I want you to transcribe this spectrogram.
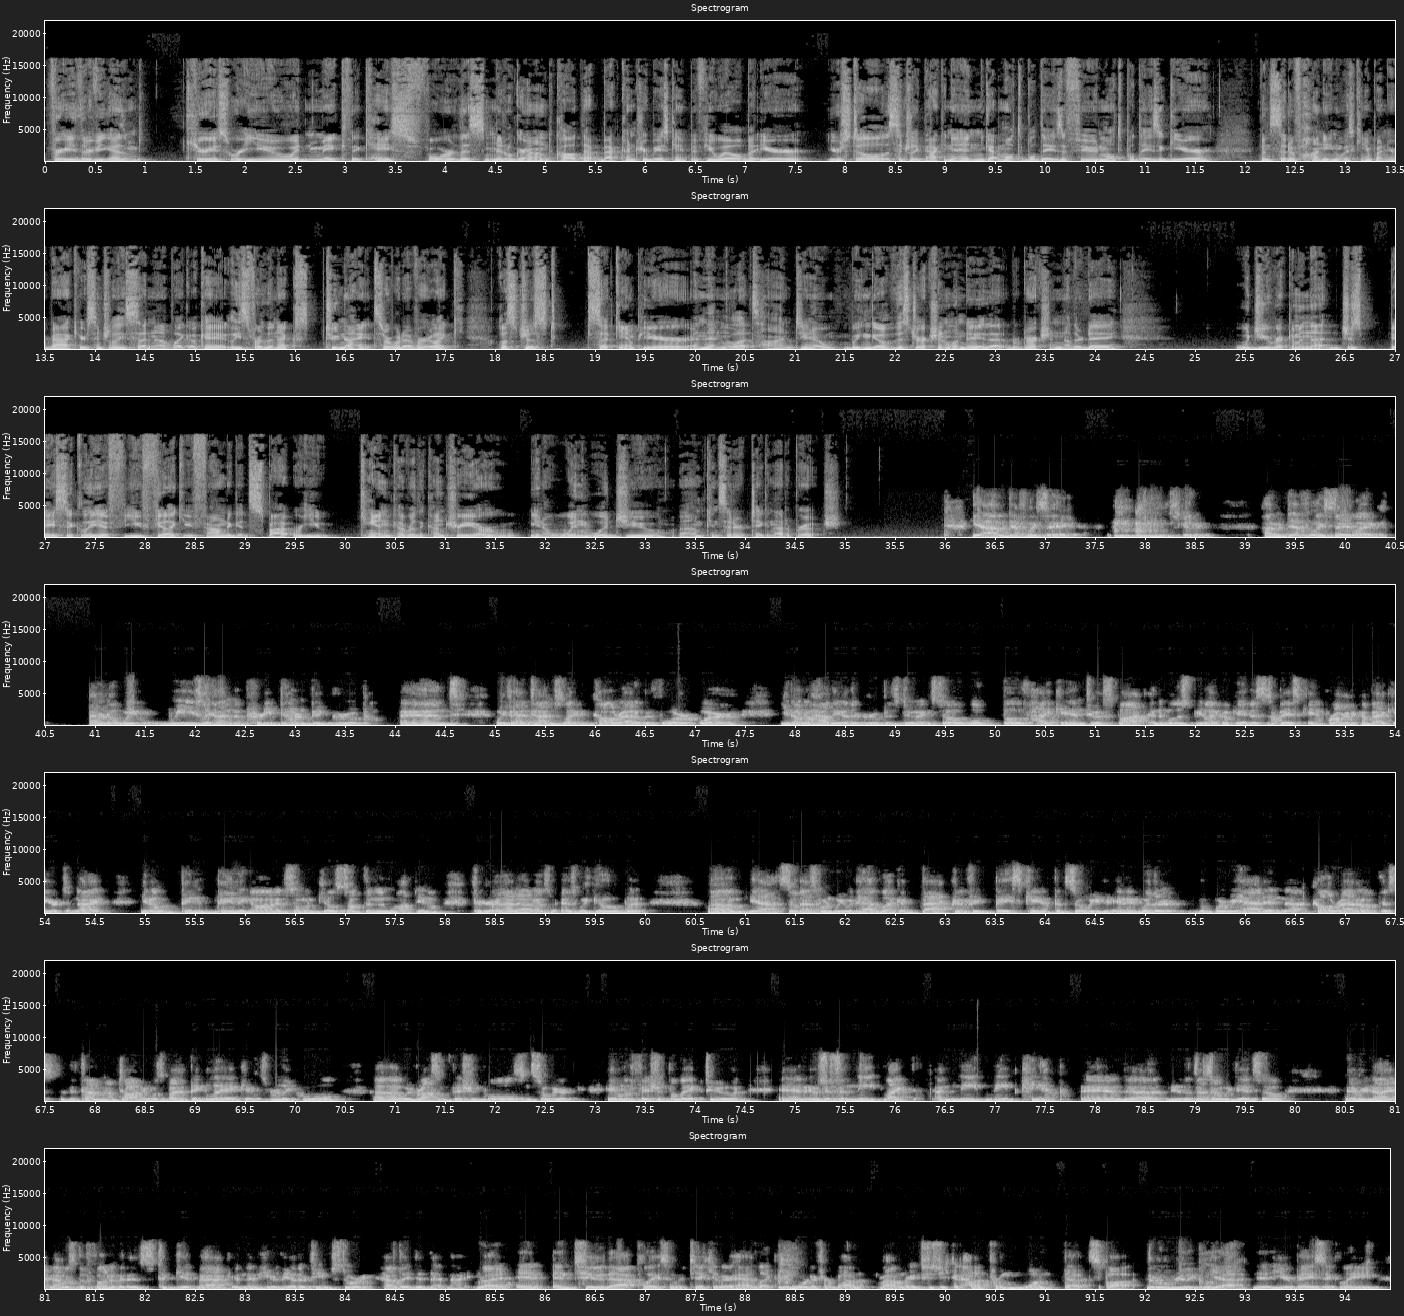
For either of you guys i'm curious where you would make the case for this middle ground. Call it that backcountry base camp if you will. But you're you're still essentially packing in. You got multiple days of food multiple days of gear but instead of hunting with camp on your back, you're essentially setting up like, okay, at least for the next two nights or whatever, like let's just set camp here and then let's hunt. You know, we can go this direction one day, that direction another day. Would you recommend that just basically if you feel like you found a good spot where you can cover the country or, you know, when would you um, consider taking that approach? Yeah, I would definitely say, excuse me, I would definitely say like I don't know. We we usually hunt in a pretty darn big group, and we've had times like in Colorado before where you don't know how the other group is doing. So we'll both hike into a spot, and then we'll just be like, okay, this is base camp. We're all going to come back here tonight. You know, pending on if someone kills something, and we'll have to, you know figure that out as as we go. But um, yeah, so that's when we would have like a backcountry base camp, and so we and it, whether where we had in uh, Colorado at this the time that I'm talking was by a big lake. It was really cool. Uh, we brought some fishing poles, and so we were able to fish at the lake too, and and it was just a neat like a neat neat camp, and uh, that's what we did. So every night. And that was the fun of it is to get back and then hear the other team's story, how they did that night. Right. Know? And, and two, that place in particular had like four different mountain, mountain ranges you could hunt from one, that spot. They were really close. Yeah. You're basically,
